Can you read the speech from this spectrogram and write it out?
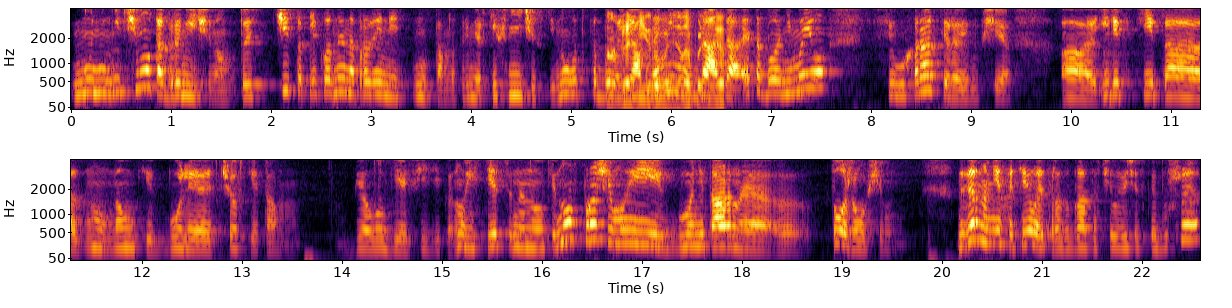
ну, ни к чему-то ограниченному. То есть чисто прикладные направления, ну, там, например, технические, ну, вот это было явно не например. Да, да, это было не мое в силу характера и вообще. А, или какие-то ну, науки более четкие, там, биология, физика, ну, естественные науки. Но, впрочем, и гуманитарные э, тоже, в общем. Наверное, мне хотелось разобраться в человеческой душе,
